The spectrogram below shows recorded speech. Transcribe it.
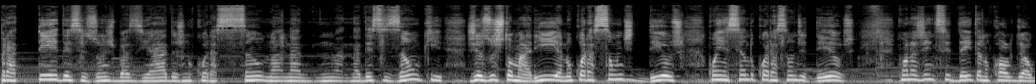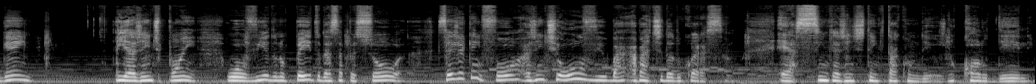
para ter decisões baseadas no coração, na, na, na, decisão que Jesus tomaria, no coração de Deus, conhecendo o coração de Deus. Quando a gente se deita no colo de alguém e a gente põe o ouvido no peito dessa pessoa, Seja quem for, a gente ouve a batida do coração. É assim que a gente tem que estar com Deus, no colo dele,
